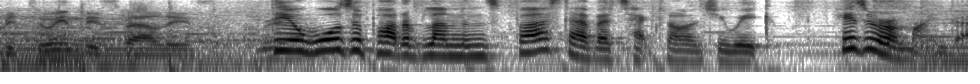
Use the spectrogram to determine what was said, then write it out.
between these valleys. The awards are part of London's first ever Technology Week. Here's a reminder.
